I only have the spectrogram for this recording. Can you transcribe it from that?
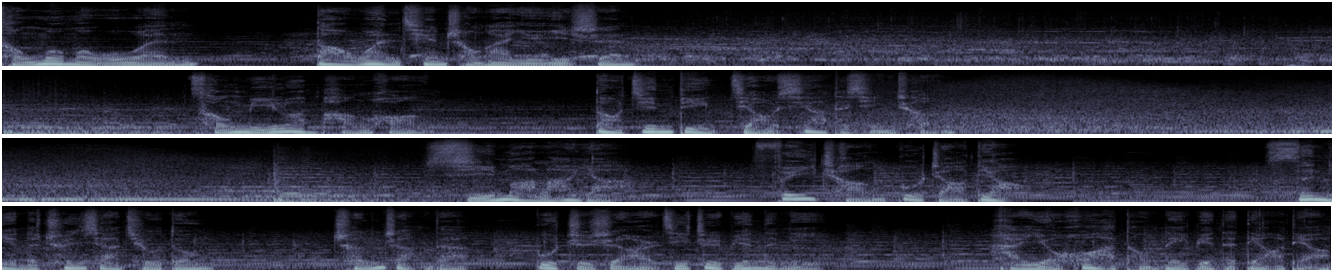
从默默无闻到万千宠爱于一身，从迷乱彷徨到坚定脚下的行程。喜马拉雅，非常不着调。三年的春夏秋冬，成长的不只是耳机这边的你，还有话筒那边的调调。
